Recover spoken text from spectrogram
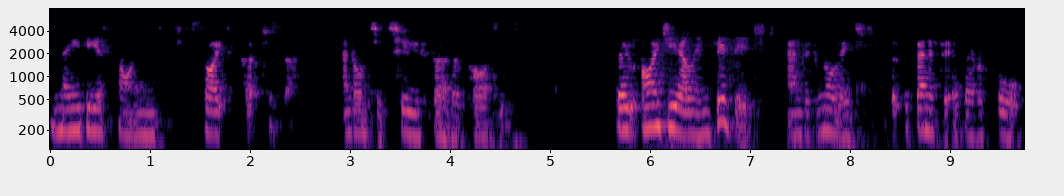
may be assigned to the site purchaser and onto two further parties. So IGL envisaged and acknowledged that the benefit of their report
